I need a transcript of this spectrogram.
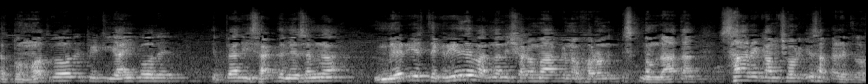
حکومت کو لے پی ٹی آئی کو لے پہلی سائٹ دے میں سمجھنا، میری اس تقریر دے بعد نالی شرم آ کے نہ فوراً اس معاملات آ سارے کام چھوڑ کے سب پہلے طور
